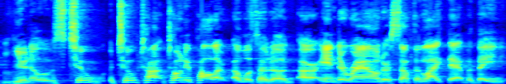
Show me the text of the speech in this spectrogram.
Mm-hmm. You know, it was two two Tony Pollard uh, was it a, a end around or something like that, but they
